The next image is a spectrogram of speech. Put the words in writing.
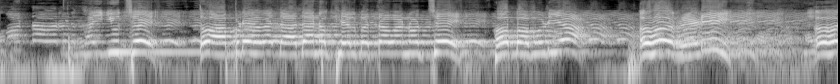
વાતાવરણ થઈ ગયું છે. તો આપણે હવે દાદાનો ખેલ બતાવવાનો છે. હો બાબુડિયા. ઓહો રેડી? ઓહો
